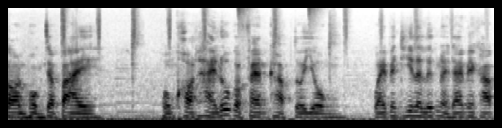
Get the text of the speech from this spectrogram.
ก่อนผมจะไป ผมขอถ่ายรูปกับแฟนคลับตัวยง ไว้เป็นที่ระลึกหน่อยได้ไหมครับ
